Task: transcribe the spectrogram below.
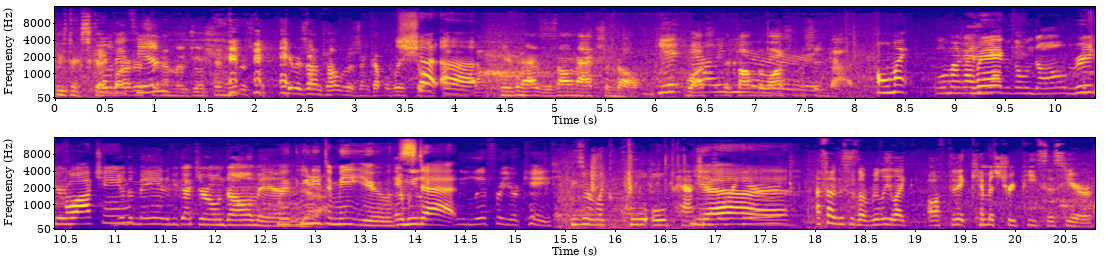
He's an escape Oh, that's artist and a magician. He was, he was on television a couple weeks Shut ago. up. He even has his own action doll. Get Washing, outta they call him the washing here. machine guy. Oh my. Oh my god, he Rick, has his own doll. Rick, If you're watching, you're the man if you got your own doll, man. we Yeah. need to meet you. and we, Stat. we live for your case. These are like cool old patches Yeah. over here. I feel like this is a really like authentic chemistry pieces here.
